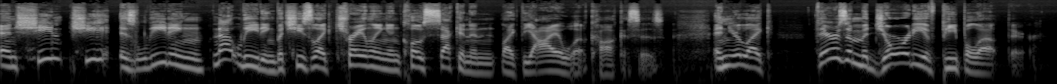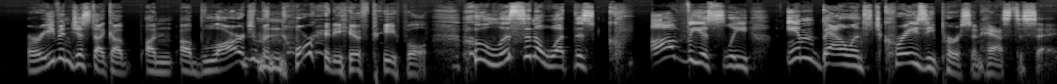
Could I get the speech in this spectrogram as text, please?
and she she is leading, not leading, but she's like trailing in close second in like the Iowa caucuses, and you're like, there's a majority of people out there or even just like a, a, a, large minority of people who listen to what this obviously imbalanced crazy person has to say.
